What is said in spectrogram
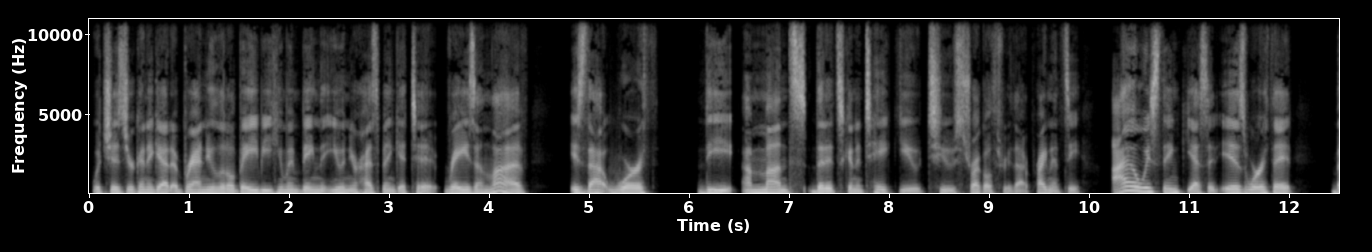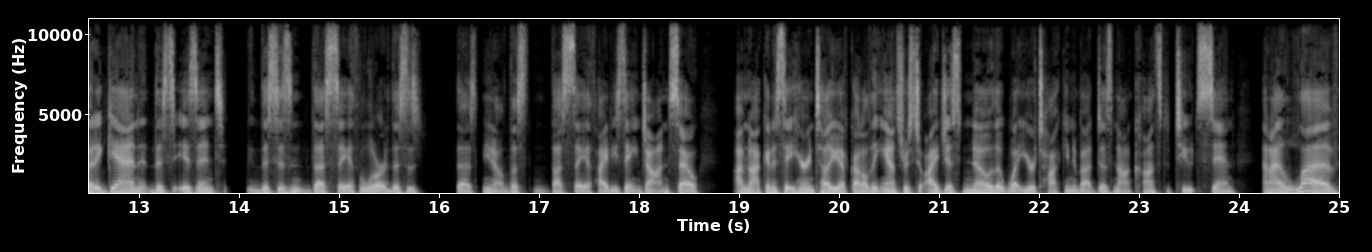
Which is you're going to get a brand new little baby human being that you and your husband get to raise and love. Is that worth the uh, months that it's going to take you to struggle through that pregnancy. I always think, yes, it is worth it. But again, this isn't, this isn't thus saith the Lord. This is thus, you know, thus, thus saith Heidi St. John. So I'm not going to sit here and tell you I've got all the answers to. I just know that what you're talking about does not constitute sin. And I love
